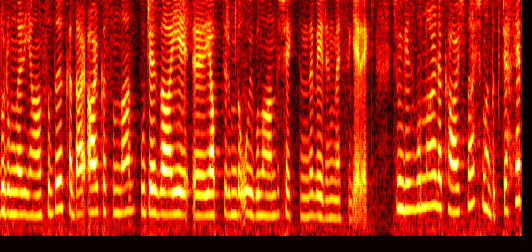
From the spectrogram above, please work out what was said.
durumları yansıdığı kadar arkasından bu cezai e, yaptırımda uygulandı şeklinde verilmesi gerek. Şimdi biz bunlarla karşılaşmadıkça hep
